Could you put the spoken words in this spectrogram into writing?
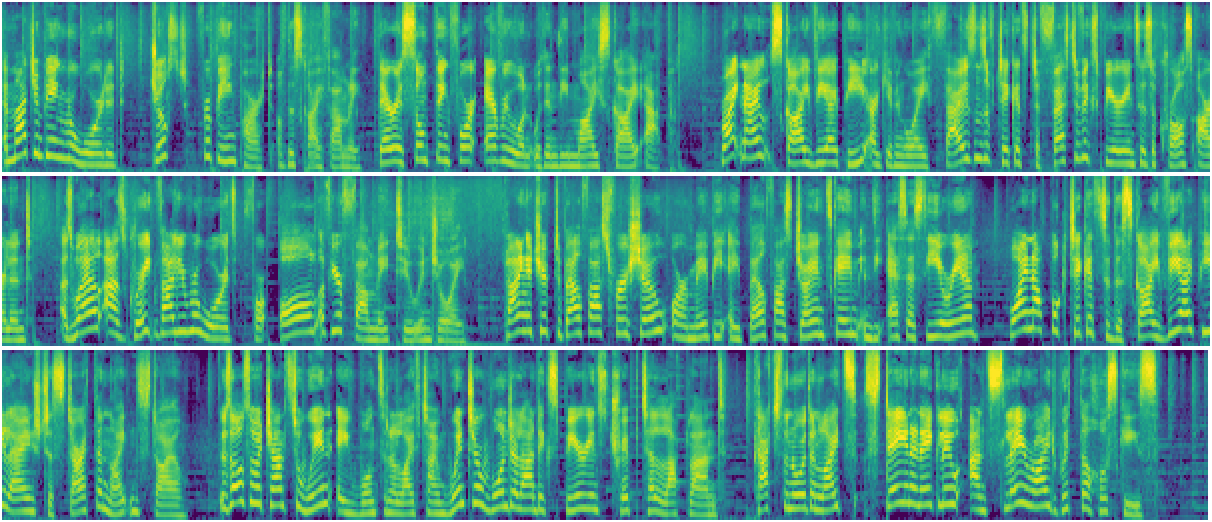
Imagine being rewarded just for being part of the Sky family. There is something for everyone within the My Sky app. Right now, Sky VIP are giving away thousands of tickets to festive experiences across Ireland, as well as great value rewards for all of your family to enjoy. Planning a trip to Belfast for a show or maybe a Belfast Giants game in the SSE Arena? Why not book tickets to the Sky VIP Lounge to start the night in style? There's also a chance to win a once in a lifetime winter wonderland experience trip to Lapland. Catch the northern lights, stay in an igloo, and sleigh ride with the Huskies.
